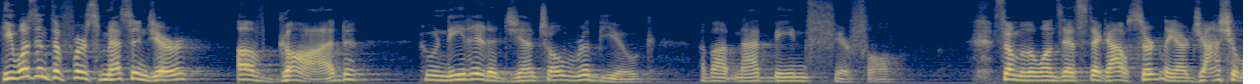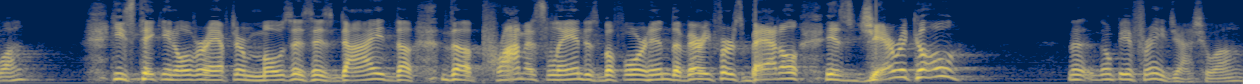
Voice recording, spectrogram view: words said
He wasn't the first messenger of God who needed a gentle rebuke about not being fearful. Some of the ones that stick out certainly are Joshua. He's taking over after Moses has died. The, the promised land is before him. The very first battle is Jericho. Don't be afraid, Joshua.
